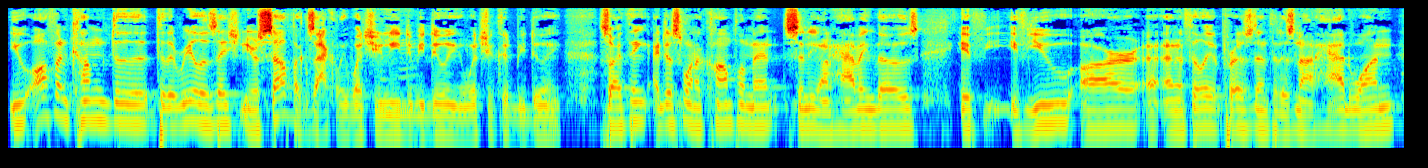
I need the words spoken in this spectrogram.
you often come to the, to the realization yourself exactly what you need to be doing and what you could be doing. So I think I just want to compliment Cindy on having those. If if you are an affiliate president that has not had one,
